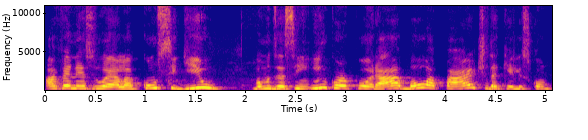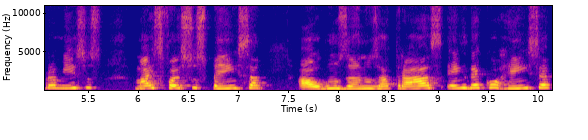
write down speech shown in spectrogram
A Venezuela conseguiu, vamos dizer assim, incorporar boa parte daqueles compromissos, mas foi suspensa há alguns anos atrás em decorrência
